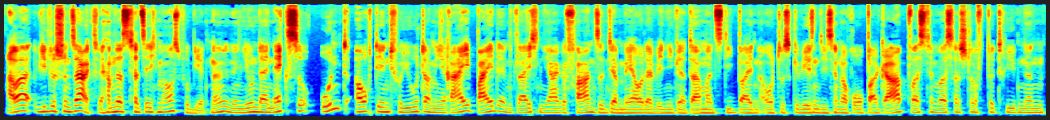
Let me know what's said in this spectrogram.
Aber wie du schon sagst, wir haben das tatsächlich mal ausprobiert. Ne? Den Hyundai Nexo und auch den Toyota Mirai, beide im gleichen Jahr gefahren, sind ja mehr oder weniger damals die beiden Autos gewesen, die es in Europa gab, was den wasserstoffbetriebenen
